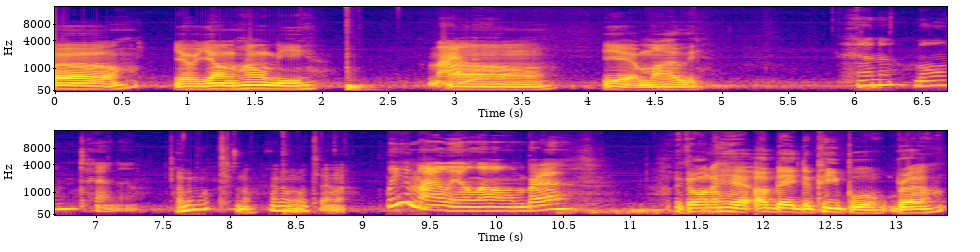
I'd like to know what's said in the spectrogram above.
uh your young homie? Miley, Um, yeah, Miley. Hannah Montana. Hannah Montana. Hannah Montana. Leave Miley alone, bruh. Go on ahead, update the people, bro.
